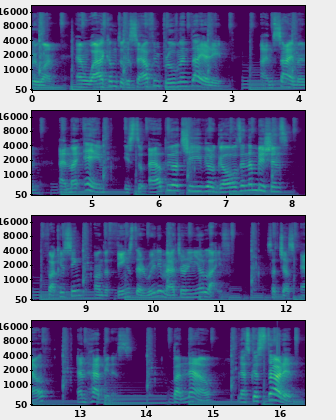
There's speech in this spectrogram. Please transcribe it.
everyone, and welcome to the Self Improvement Diary. I'm Simon, and my aim is to help you achieve your goals and ambitions, focusing on the things that really matter in your life, such as health and happiness. But now, let's get started!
